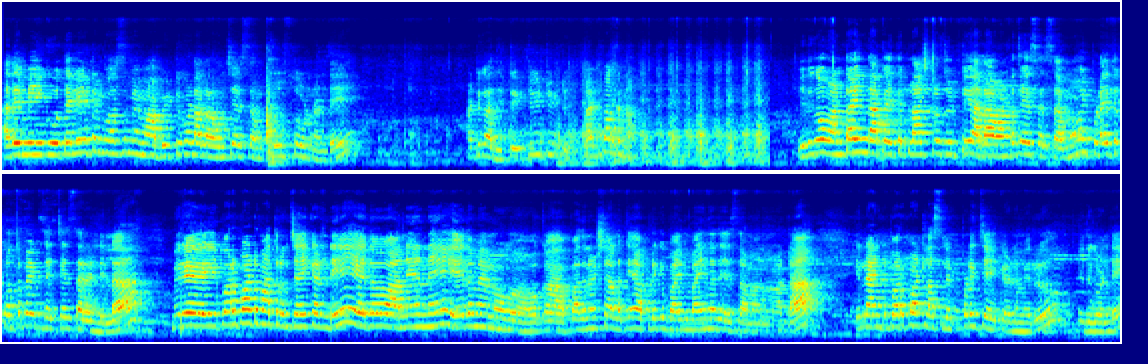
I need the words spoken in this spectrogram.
అదే మీకు తెలియటం కోసం మేము ఆ బిట్టు కూడా అలా ఉంచేస్తాం చూస్తూ ఉండండి. అటు కాదు ఇటు ఇటు ఇటు ఇటు. అటు పక్కన. ఇదిగో వంట అయిన దాకా అయితే ప్లాస్టర్ చుట్టి అలా వంట చేసేసాము. ఇప్పుడైతే కొత్త పైపు తెచ్చేస్తారండి ఇలా. మీరు ఈ పొరపాటు మాత్రం చేయకండి. ఏదో అనే ఏదో మేము ఒక పది నిమిషాలకే అప్పటికి భయం భయంగా చేస్తామన్నమాట ఇలాంటి పొరపాట్లు అసలు ఎప్పటికీ చేయకండి మీరు. ఇదిగోండి.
